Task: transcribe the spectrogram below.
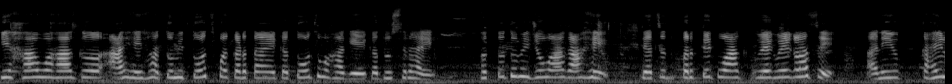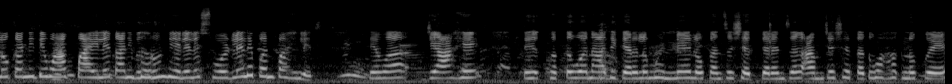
की हा वाघ आहे हा तुम्ही तोच पकडताय का तोच वाघ आहे का दुसरा आहे? फक्त तुम्ही जो वाघ आहे त्याचं प्रत्येक वाघ वेगवेगळाच आहे. आणि काही लोकांनी ते वाघ पाहिलेत आणि धरून नेलेले सोडलेले पण पाहिलेत. तेव्हा जे आहे ते फक्त वन अधिकाऱ्याला म्हणणे आहे लोकांचं शेतकऱ्यांचं आमच्या शेतात वाघ नको आहे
